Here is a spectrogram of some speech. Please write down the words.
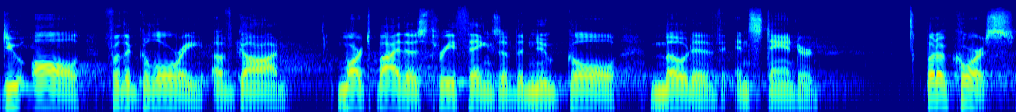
do all for the glory of God, marked by those three things of the new goal, motive, and standard. But of course,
